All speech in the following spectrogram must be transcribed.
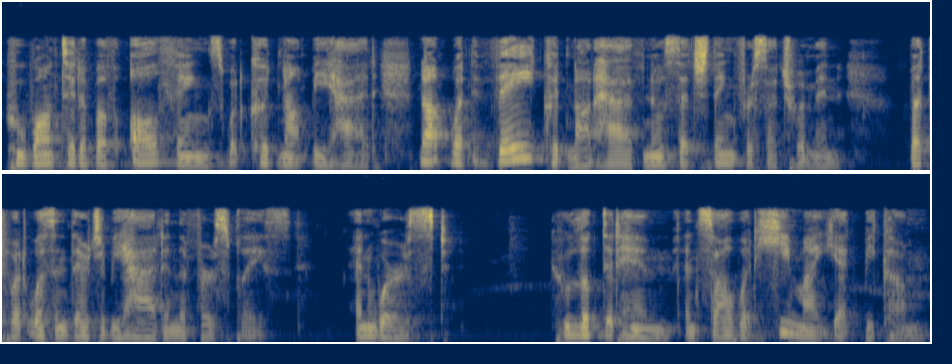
who wanted above all things what could not be had, not what they could not have, no such thing for such women, but what wasn't there to be had in the first place. And worst, who looked at him and saw what he might yet become,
